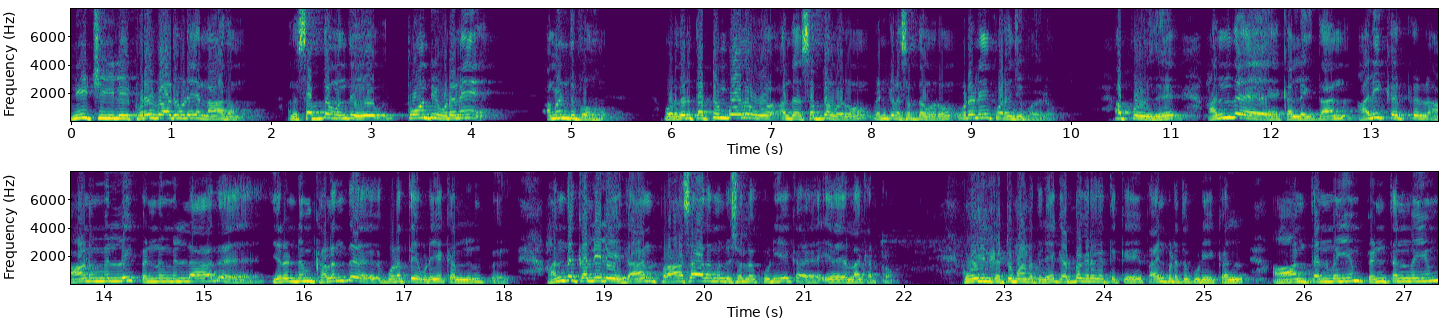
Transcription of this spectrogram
நீட்சியிலே குறைபாடுடைய நாதம். அந்த சப்தம் வந்து தோன்றி உடனே அமிழ்ந்து போகும். ஒரு தடவை தட்டும்போது அந்த சப்தம் வரும் வெண்கல சப்தம் வரும் உடனே குறைஞ்சு போயிடும். அப்பொழுது அந்த கல்லைத்தான் அலிக்கற்கள் ஆணுமில்லை பெண்ணுமில்லாத இரண்டும் கலந்த குணத்தை உடைய கல்லுன்னு பேர். அந்த கல்லிலே தான் பிராசாதம் என்று சொல்லக்கூடிய க இதையெல்லாம் கட்டுறோம் கோயில் கட்டுமானத்திலே கர்ப்பகிரகத்துக்கு பயன்படுத்தக்கூடிய கல் ஆண் தன்மையும் பெண் தன்மையும்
